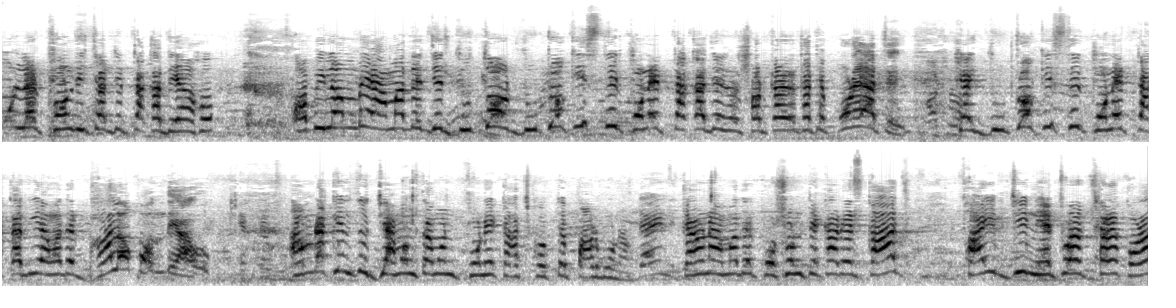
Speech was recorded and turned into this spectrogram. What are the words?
মূল্যের ফোন রিচার্জের টাকা দেওয়া হোক অবিলম্বে আমাদের যে দুটো দুটো কিস্তির ফোনের টাকা যে সরকারের কাছে পড়ে আছে সেই দুটো কিস্তির ফোনের টাকা দিয়ে আমাদের ভালো ফোন দেওয়া হোক আমরা কিন্তু যেমন তেমন ফোনে কাজ করতে পারব না কারণ আমাদের পোষণ টেকারের কাজ ফাইভ জি নেটওয়ার্ক ছাড়া করা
